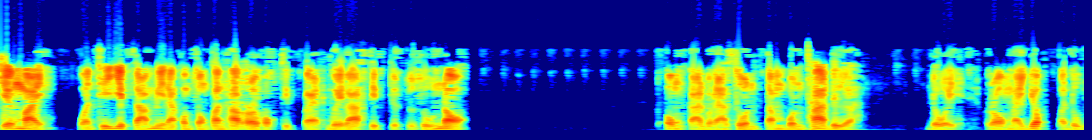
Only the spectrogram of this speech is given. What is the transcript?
ชียงใหม่ วันที่ 23 มีนาคม 2568 เวลา 10.00 น องค์การบริหารส่วนตำบลท่าเดือ โดยรองนายกประดุง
